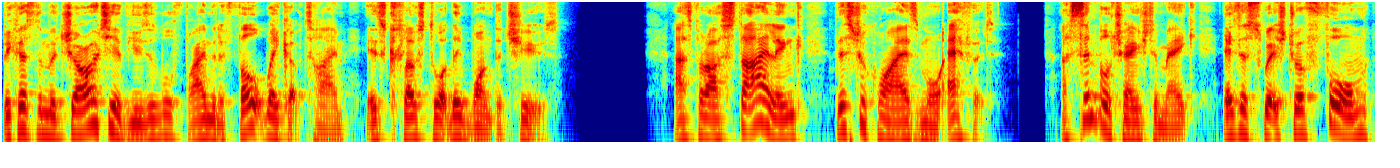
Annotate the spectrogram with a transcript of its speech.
because the majority of users will find the default wake up time is close to what they want to choose. As for our styling, this requires more effort. A simple change to make is to switch to a form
